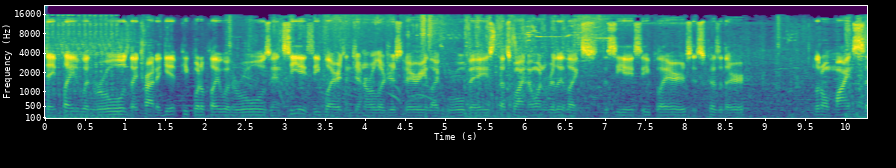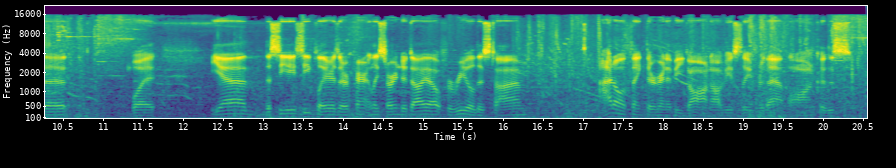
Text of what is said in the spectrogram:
They played with rules. They try to get people to play with rules, and CAC players in general are just very like rule based. That's why no one really likes the CAC players. It's because of their little mindset. But yeah, the CAC players are apparently starting to die out for real this time. I don't think they're going to be gone, obviously, for that long, because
